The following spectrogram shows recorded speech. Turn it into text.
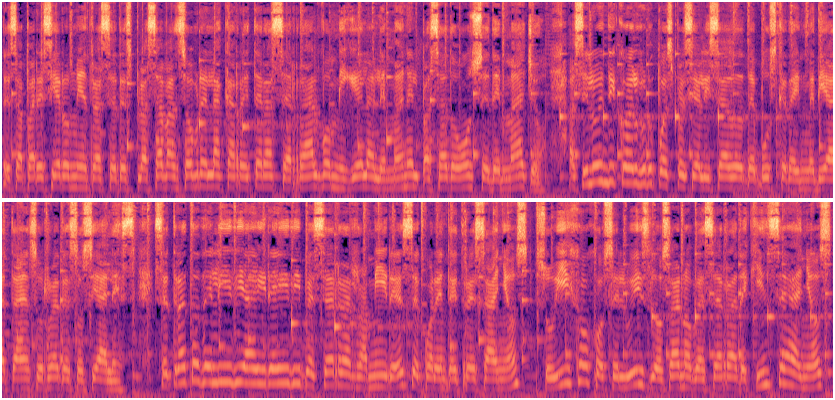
desaparecieron mientras se desplazaban sobre la carretera Cerralvo Miguel Alemán el pasado 11 de mayo. Así lo indicó el grupo especializado de búsqueda inmediata en sus redes sociales. Se trata de Lidia Ireidi Becerra Ramírez, de 43 años su hijo José Luis Lozano Becerra de 15 años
